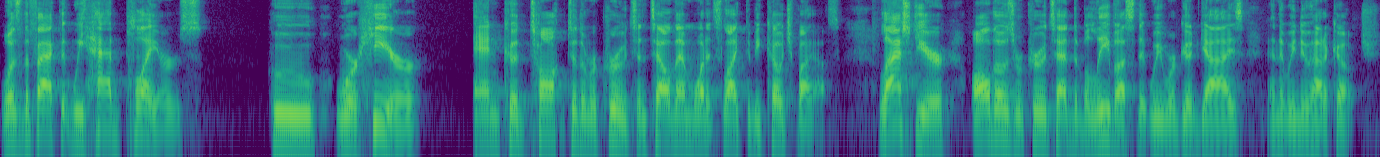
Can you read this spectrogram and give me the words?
was the fact that we had players who were here and could talk to the recruits and tell them what it's like to be coached by us. Last year, all those recruits had to believe us that we were good guys and that we knew how to coach.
